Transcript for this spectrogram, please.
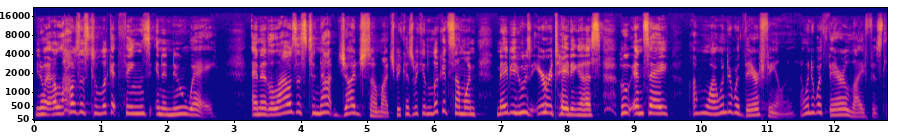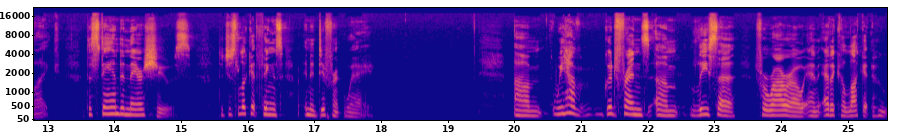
You know, it allows us to look at things in a new way and it allows us to not judge so much because we can look at someone maybe who's irritating us who and say oh i wonder what they're feeling. I wonder what their life is like. To stand in their shoes to just look at things in a different way um, we have good friends um, lisa ferraro and etika luckett who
